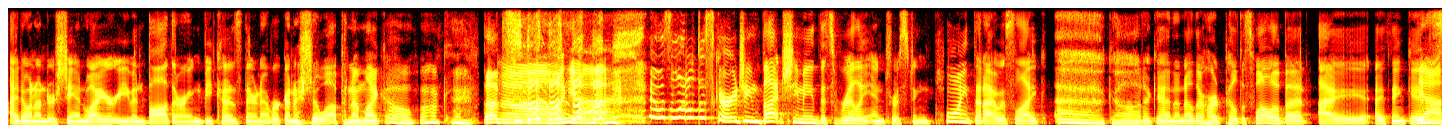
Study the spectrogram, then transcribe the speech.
I don't understand why you're even bothering because they're never going to show up. And I'm like, oh, okay. That's, Oh, yeah. it was a little discouraging, but she made this really interesting point that I was like, oh God, again, another hard pill to swallow, but I, I think it's, Yeah,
